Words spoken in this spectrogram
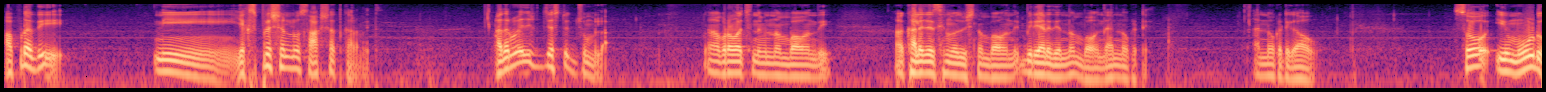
అప్పుడు అది నీ ఎక్స్ప్రెషన్లో సాక్షాత్కారం అవుతుంది అదర్వైజ్ ఇట్ జస్ట్ జుమ్లా. ప్రవచనం విన్నాం బాగుంది. కలజ సినిమా చూసినాం బాగుంది. బిర్యానీ తిన్నాం బాగుంది. అన్న ఒకటే. అన్న ఒకటి కావు. సో ఈ మూడు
